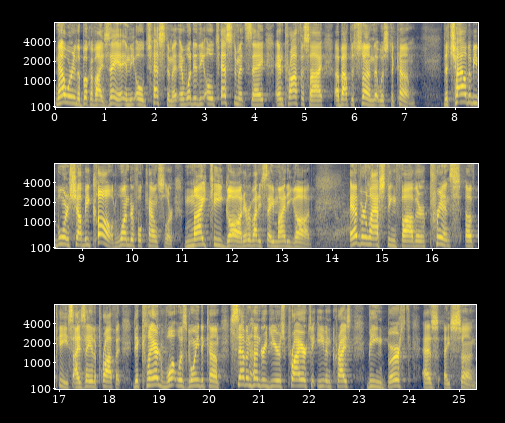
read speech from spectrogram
Now we're in the book of Isaiah in the Old Testament. And what did the Old Testament say and prophesy about the son that was to come? The child to be born shall be called Wonderful Counselor, Mighty God. Everybody say, Mighty God. Everlasting Father, Prince of Peace, Isaiah the prophet, declared what was going to come 700 years prior to even Christ being birthed as a son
